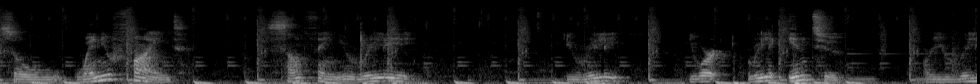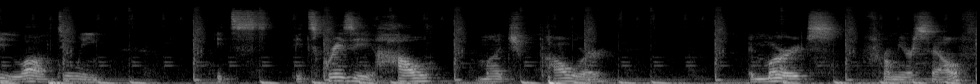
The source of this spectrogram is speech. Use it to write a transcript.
So when you find something you really you really you are really into or you really love doing it's it's crazy how much power emerges from yourself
